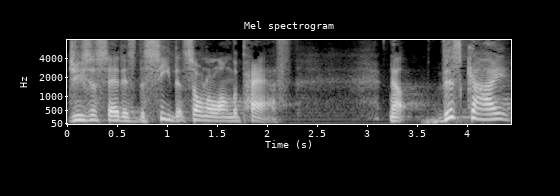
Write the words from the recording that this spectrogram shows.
Jesus said, is the seed that's sown along the path. Now, this guy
